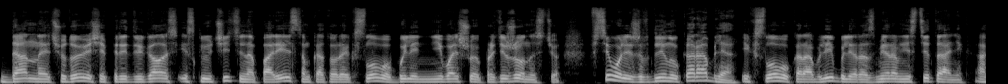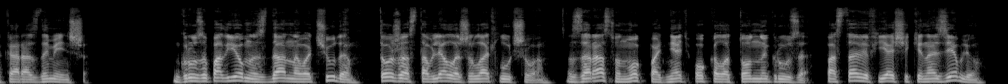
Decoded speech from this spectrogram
Данное чудовище передвигалось исключительно по рельсам, которые, к слову, были небольшой протяженностью, всего лишь в длину корабля, и, к слову, корабли были размером не с «Титаник», а гораздо меньше. Грузоподъемность данного чуда тоже оставляло желать лучшего. За раз он мог поднять около тонны груза. Поставив ящики на землю,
